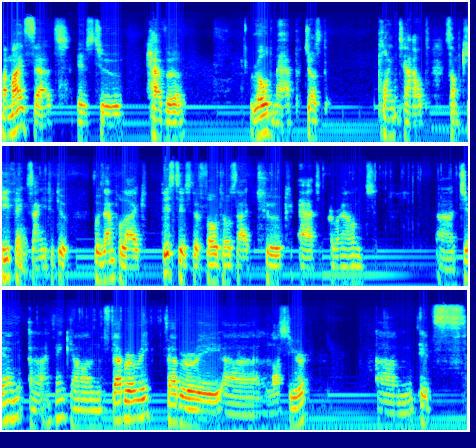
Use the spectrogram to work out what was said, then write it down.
my mindset is to have a roadmap, just point out some key things I need to do. For example, like this is the photos I took at around uh, Jan, uh, I think on February, February uh, last year. Um, it's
